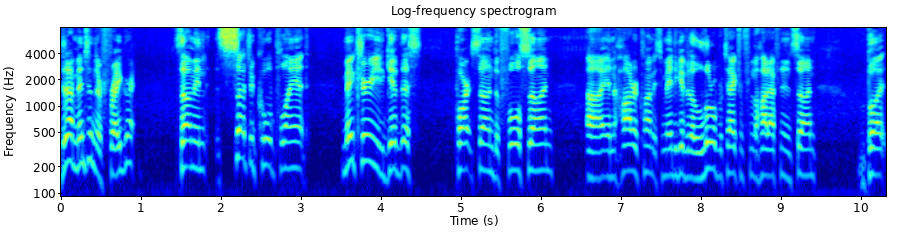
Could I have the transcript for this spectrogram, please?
Did I mention they're fragrant? So, I mean, such a cool plant. Make sure you give this part sun to full sun. Uh, in hotter climates, you to give it a little protection from the hot afternoon sun, but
